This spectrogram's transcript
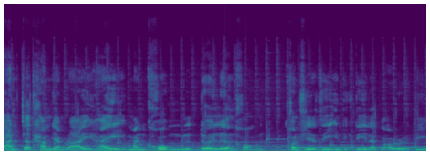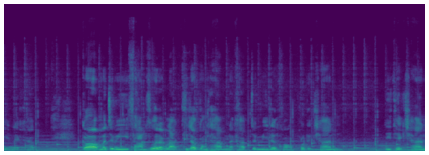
การจะทำอย่างไรให้มันคงด้วยเรื่องของ confidentiality integrity แล้วก็ availability นะครับ ก็มันจะมี 3 ส่วนหลักๆ ที่เราต้องทำนะครับ จะมีเรื่องของ protection detection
